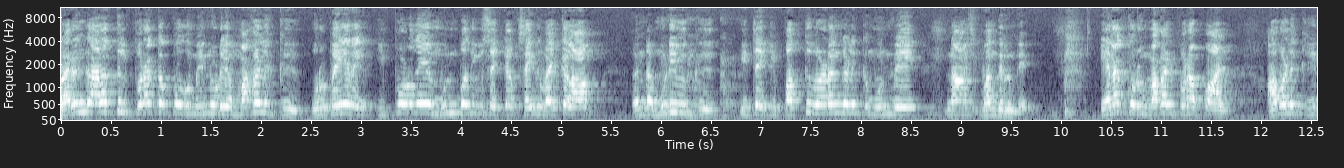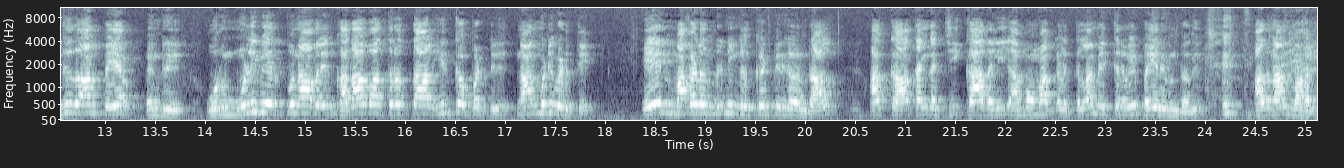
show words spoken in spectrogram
வருங்காலத்தில் பிறக்கப் போகும் என்னுடைய மகளுக்கு ஒரு பெயரை இப்பொழுதே முன்பதிவு செய்து வைக்கலாம் என்ற முடிவுக்கு இத்தைக்கு பத்து வருடங்களுக்கு முன்பே நான் வந்திருந்தேன். எனக்கு ஒரு மகள் பிறப்பால் அவளுக்கு இதுதான் பெயர் என்று ஒரு மொழிபெயர்ப்பு நாவலின் கதாபாத்திரத்தால் ஈர்க்கப்பட்டு நான் முடிவெடுத்தேன். ஏன் மகள் என்று நீங்கள் கேட்பீர்கள் என்றால் அக்கா தங்கச்சி காதலி அம்மம்மாக்களுக்கெல்லாம் ஏற்கனவே பெயர் இருந்தது. அதனால் மகள்.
